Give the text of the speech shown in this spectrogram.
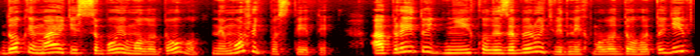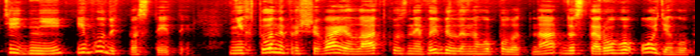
Доки мають із собою молодого, не можуть постити. А прийдуть дні, коли заберуть від них молодого, тоді в ті дні і будуть постити. Ніхто не пришиває латку з невибіленого полотна до старого одягу,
